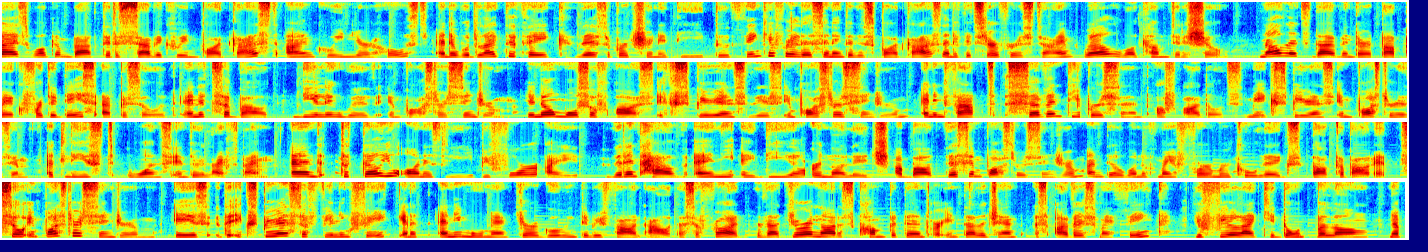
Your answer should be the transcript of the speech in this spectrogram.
guys, welcome back to the Savvy Queen podcast. I'm Queenie, your host, and I would like to take this opportunity to thank you for listening to this podcast. And if it's your first time, well, welcome to the show. Now let's dive into our topic for today's episode, and it's about dealing with imposter syndrome. You know, most of us experience this imposter syndrome, and in fact, 70% of adults may experience imposterism at least once in their lifetime. And to tell you honestly, before I didn't have any idea or knowledge about this imposter syndrome until one of my former colleagues talked about it. So, imposter syndrome is the experience of feeling fake and at any moment you're going to be found out as a fraud, that you're not as competent or intelligent as others might think. You feel like you don't belong, na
